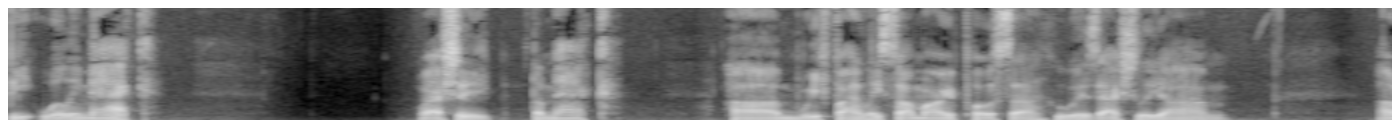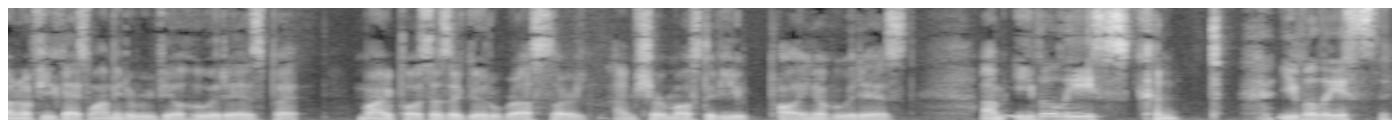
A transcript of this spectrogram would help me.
beat Willie Mack. Well, actually, the Mac. Um, we finally saw Mariposa, who is actually um, I don't know if you guys want me to reveal who it is, but Mariposa is a good wrestler. I'm sure most of you probably know who it is. Um, Ivelisse, con- Ivelisse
